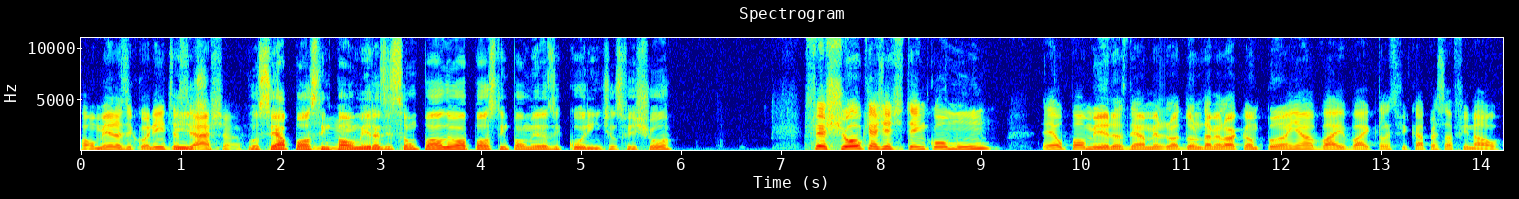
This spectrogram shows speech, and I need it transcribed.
Palmeiras e Corinthians, Isso. você acha? Você aposta hum. em Palmeiras e São Paulo, eu aposto em Palmeiras e Corinthians, fechou? Fechou o que a gente tem em comum é o Palmeiras, né? O melhor, dono da melhor campanha vai, vai classificar para essa final.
